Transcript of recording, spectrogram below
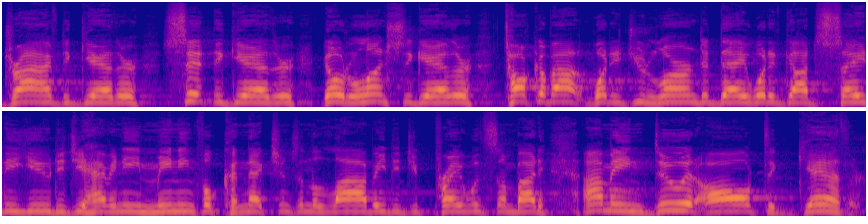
drive together, sit together, go to lunch together, talk about what did you learn today? What did God say to you? Did you have any meaningful connections in the lobby? Did you pray with somebody? I mean, do it all together.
